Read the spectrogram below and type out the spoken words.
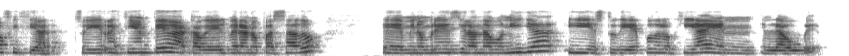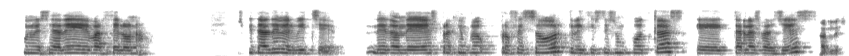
oficial. Soy reciente, acabé el verano pasado. mi nombre es Yolanda Bonilla y estudié podología en, en la UB, Universidad de Barcelona, Hospital de Belviche de donde es, por ejemplo, profesor, que le hicisteis un podcast, eh, Carlas Vergés. Carles.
